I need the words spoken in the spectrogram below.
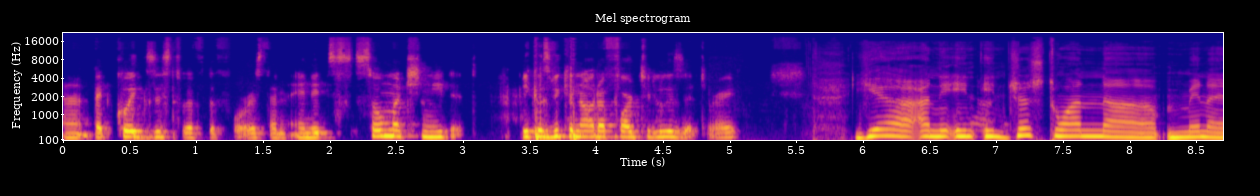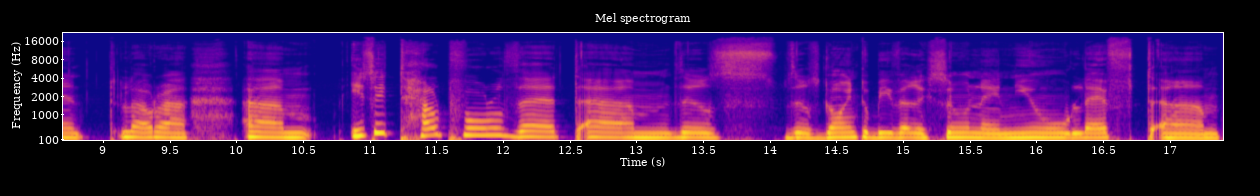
uh, that coexist with the forest, and and it's so much needed because we cannot afford to lose it, right? Yeah, and in in just one uh, minute, Laura. Um, is it helpful that um, there's there's going to be very soon a new left um,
